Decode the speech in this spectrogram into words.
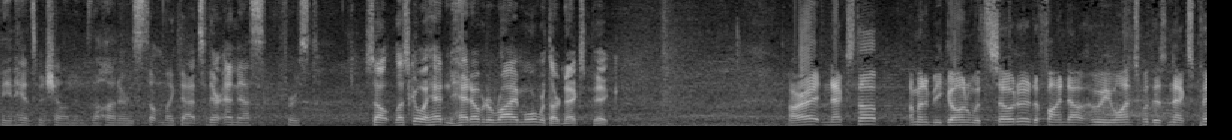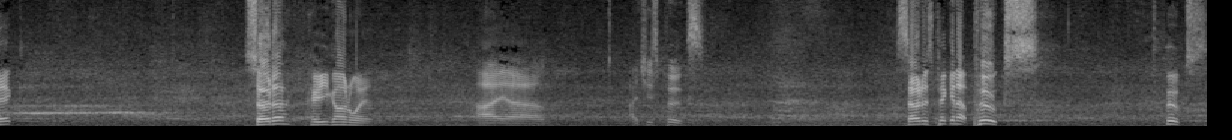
the enhancement shamans, the hunters, something like that. So they're MS first. So let's go ahead and head over to Ryan Moore with our next pick. All right, next up, I'm going to be going with Soda to find out who he wants with his next pick. Soda, who are you going with? I uh, I choose Pooks. Soda's picking up Pooks. Pooks.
